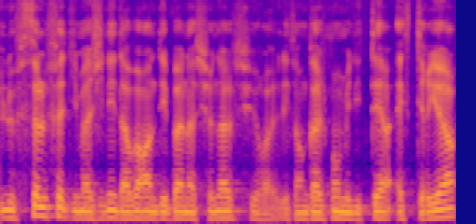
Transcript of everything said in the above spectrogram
le seul fait d'imaginer d'avoir un débat national sur les engagements militaires extérieurs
